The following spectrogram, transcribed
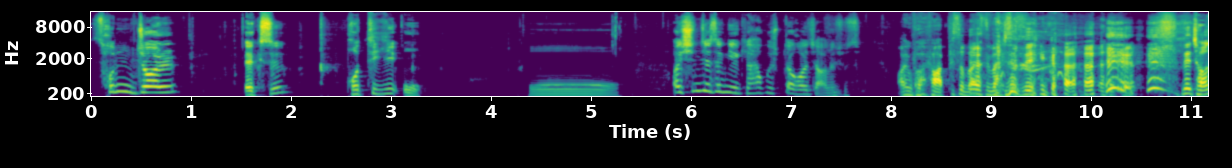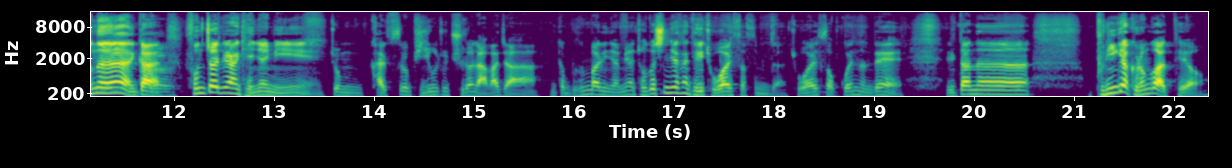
손절 X, 버티기 O. 오. 아니 신재생 얘기 하고 싶다고 하지 않으셨어요? 아니 뭐 앞에서 말씀하셨으니까. 근데 저는 그러니까 어. 손절이란 개념이 좀 갈수록 비중을 좀 줄여 나가자. 그러니까 무슨 말이냐면 저도 신재생 되게 좋아했었습니다. 좋아했었고 했는데 일단은 분위기가 그런 것 같아요.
